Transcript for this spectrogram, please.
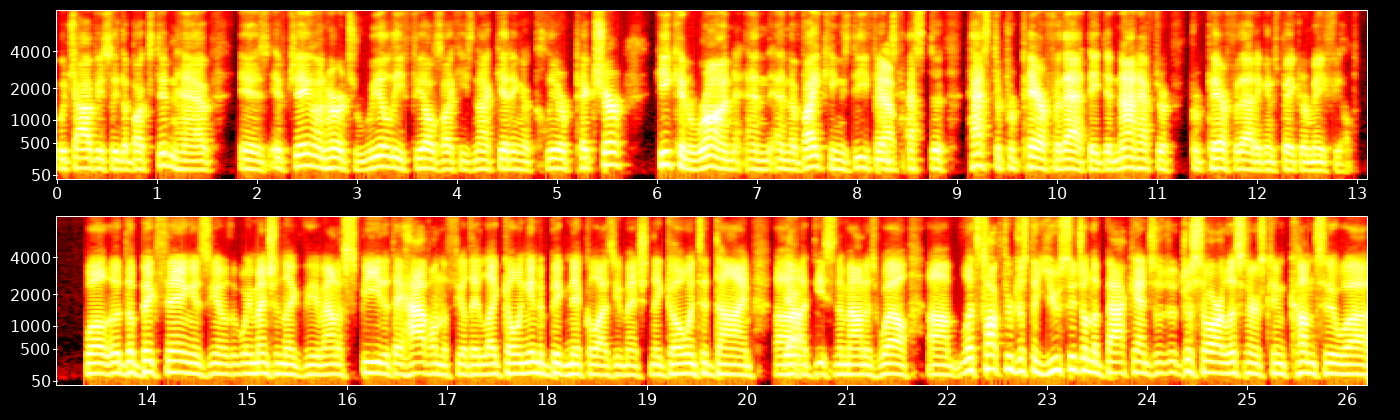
which obviously the Bucks didn't have, is if Jalen Hurts really feels like he's not getting a clear picture, he can run, and and the Vikings defense yeah. has to has to prepare for that. They did not have to prepare for that against Baker Mayfield. Well, the, the, big thing is, you know, we mentioned like the amount of speed that they have on the field. They like going into big nickel, as you mentioned. They go into dime uh, yeah. a decent amount as well. Um, let's talk through just the usage on the back end, just, just so our listeners can come to uh,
